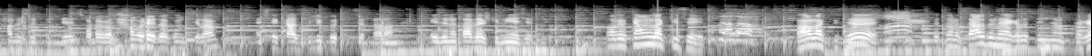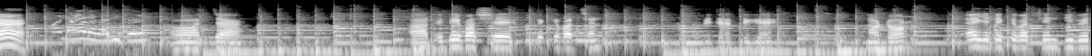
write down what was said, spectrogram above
ছাদে চড়তেছে। ছোটবেলায় আমরা এরকম ছিলাম সে কাজগুলি করতেছে তারা। এই জন্য তাদেরকে নিয়ে এসেছে। তোমাকে কেমন লাগতেছে? ভালো। লাগতেছে? হ্যাঁ। তোমরা চারজন হয়ে গেছে তিনজন থেকে দাঁড়িয়েছে ও আচ্ছা। আর এদের পাশে দেখতে পাচ্ছেন ভিতরের দিকে মোটর। এই যে দেখতে পাচ্ছেন ডিবের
